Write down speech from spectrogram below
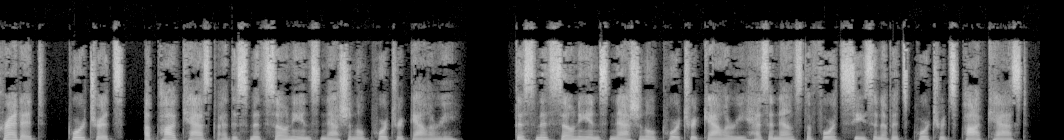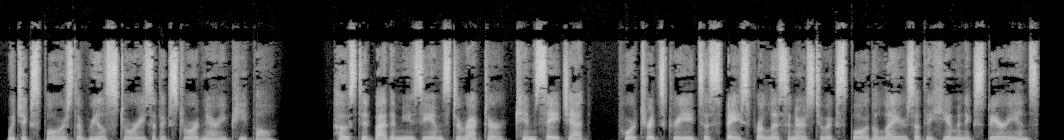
Credit Portraits, a podcast by the Smithsonian's National Portrait Gallery. The Smithsonian's National Portrait Gallery has announced the fourth season of its Portraits podcast, which explores the real stories of extraordinary people. Hosted by the museum's director, Kim Sajet, Portraits creates a space for listeners to explore the layers of the human experience,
